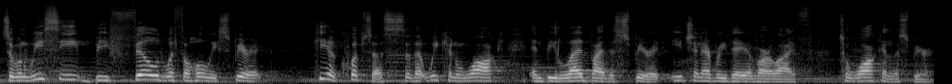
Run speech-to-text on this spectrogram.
So when we see be filled with the Holy Spirit, he equips us so that we can walk and be led by the Spirit each and every day of our life to walk in the Spirit.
